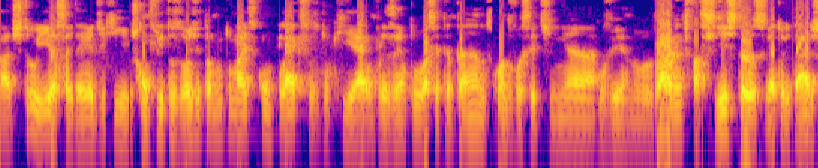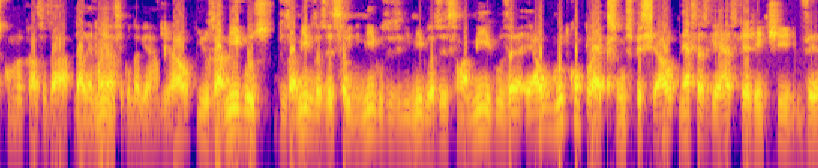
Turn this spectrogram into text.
a destruir essa ideia de que os conflitos hoje estão muito mais complexos do que eram, por exemplo, há 70 anos, quando você tinha governos claramente fascistas e autoritários, como no caso da, da Alemanha na Segunda Guerra Mundial, e os amigos dos amigos às vezes são inimigos, e os inimigos às vezes são amigos, é, é algo muito complexo, em especial nessas guerras que a gente vê,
